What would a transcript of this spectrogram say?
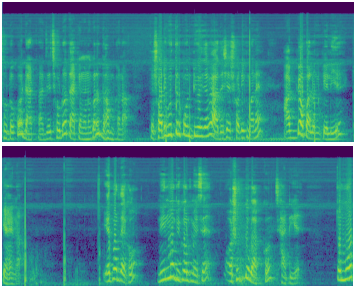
ছোটোকে ডাঁটনা যে ছোট তাকে মনে করে ধমকানা। তো সঠিক উত্তর কোনটি হয়ে যাবে? আদেশের সঠিক মানে আজ্ঞা পালনকে লিয়ে কেহনা। এরপর দেখো, নিম্ন বিকল্প মেসে অশুদ্ধ বাক্য ছাটিয়ে তো মোট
